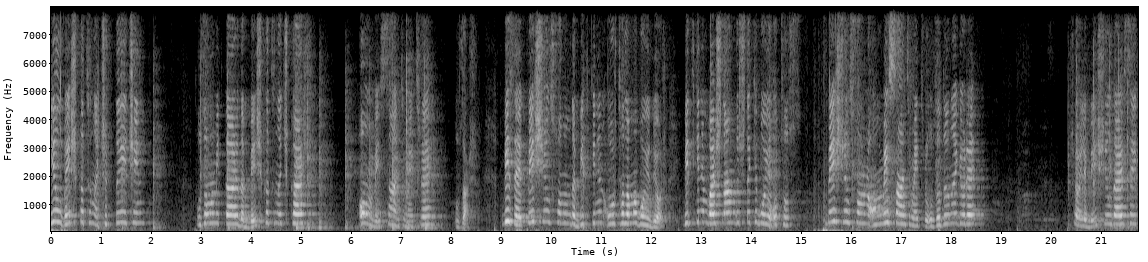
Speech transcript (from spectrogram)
yıl 5 katına çıktığı için uzama miktarı da 5 katına çıkar. 15 santimetre uzar. Bize 5 yıl sonunda bitkinin ortalama boyu diyor. Bitkinin başlangıçtaki boyu 30. 5 yıl sonra 15 santimetre uzadığına göre şöyle 5 yıl dersek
